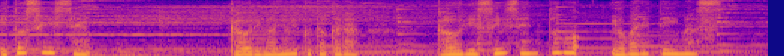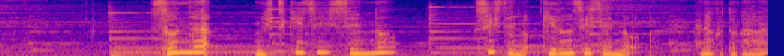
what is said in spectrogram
糸水仙香りが良いことから香り水仙とも呼ばれていますそんな三月水仙の水仙の黄色の水仙の花言葉は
